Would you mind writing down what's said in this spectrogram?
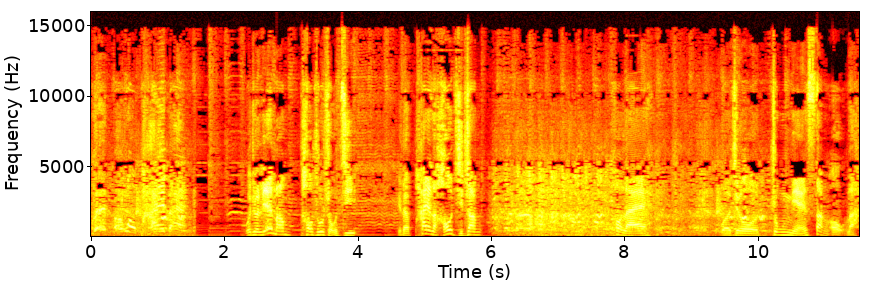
快帮我拍拍。”我就连忙掏出手机，给他拍了好几张。后来我就中年丧偶了。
